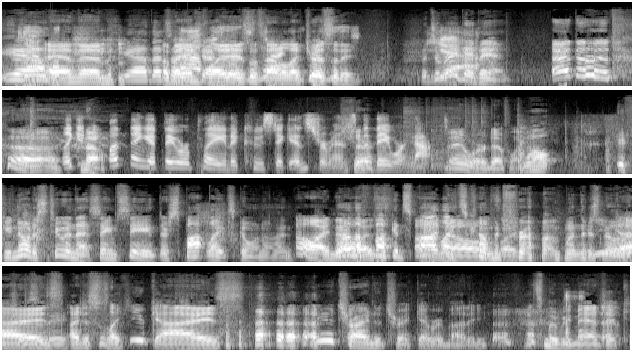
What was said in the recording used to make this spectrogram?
Yeah, and then yeah, that's a band plays without electricity. It's a Yeah. reggae band. That doesn't. Uh, Like it'd no, be one thing if they were playing acoustic instruments, Sure. but they were not. they were definitely. Not. Well, if you notice too in that same scene, there's spotlights going on. oh, I know. Where are the it's- fucking spotlights coming like, from when there's you no guys, electricity? I just was like, you guys, you trying to trick everybody. That's movie magic.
